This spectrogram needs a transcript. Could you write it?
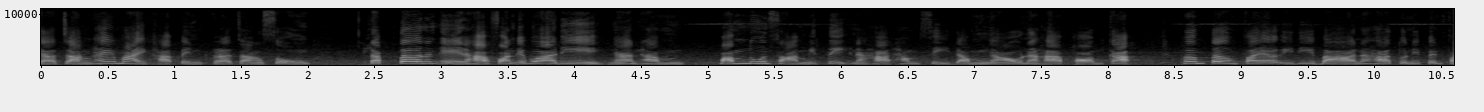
กระจังให้ใหม่ค่ะ เป็นกระจังทรงแรปเตอร์นั่นเองนะคะฟอนต์ FORD งานทำปั๊มนูน 3 มิตินะคะทำสีดำเงานะคะ พร้อมกับเพิ่มเติมไฟ LED bar นะคะ ตัวนี้เป็นไฟ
